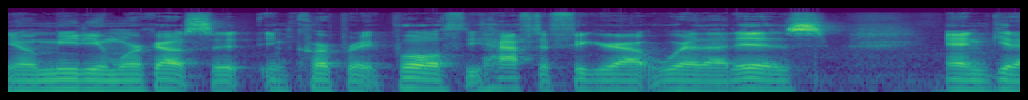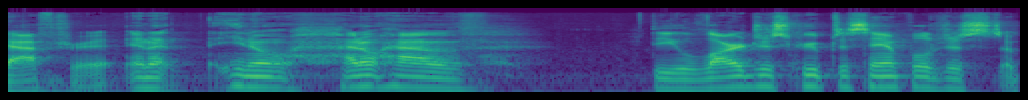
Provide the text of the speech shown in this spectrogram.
you know medium workouts that incorporate both you have to figure out where that is and get after it. And I, you know i don't have the largest group to sample just uh,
